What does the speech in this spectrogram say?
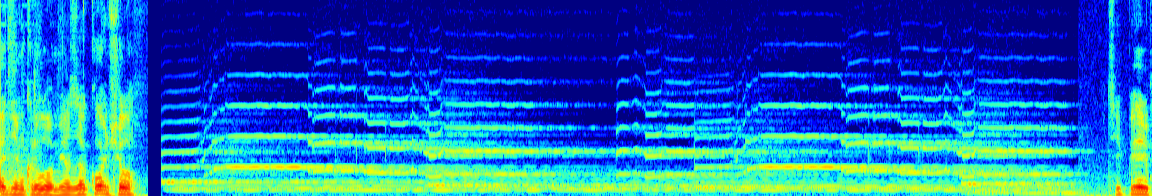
Задним крылом я закончил. Теперь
